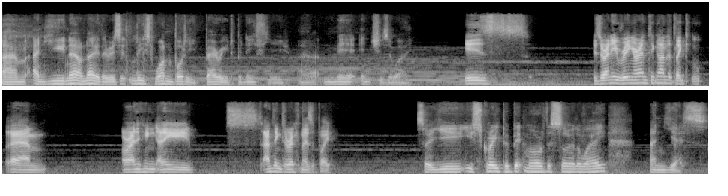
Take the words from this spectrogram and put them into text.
um, and you now know there is at least one body buried beneath you, uh, mere inches away. Is is there any ring or anything on it? Like, um, or anything, any, anything to recognize it by? So you you scrape a bit more of the soil away, and yes,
